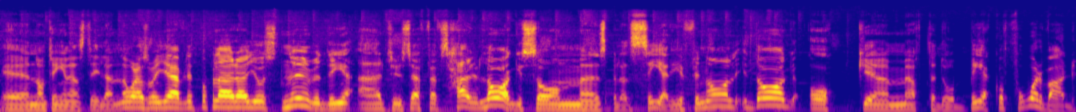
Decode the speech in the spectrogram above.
Eh, någonting i den stilen. Några som är jävligt populära just nu det är Tyresö FFs herrlag som eh, spelade seriefinal idag och eh, mötte då BK Forward.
